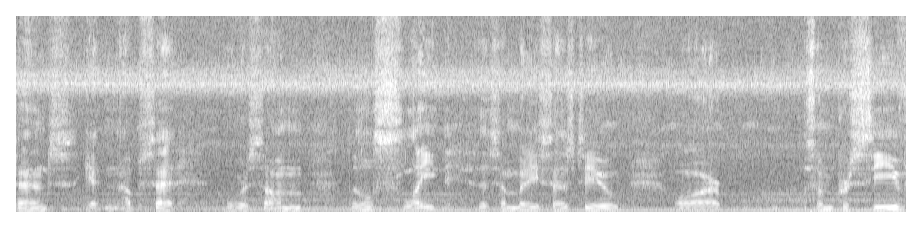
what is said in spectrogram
sense getting upset over some little slight that somebody says to you or some perceived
